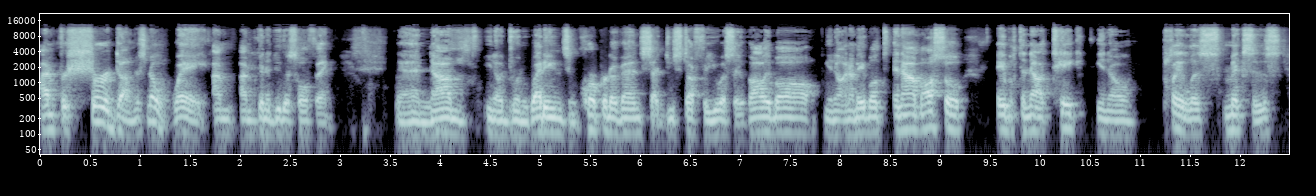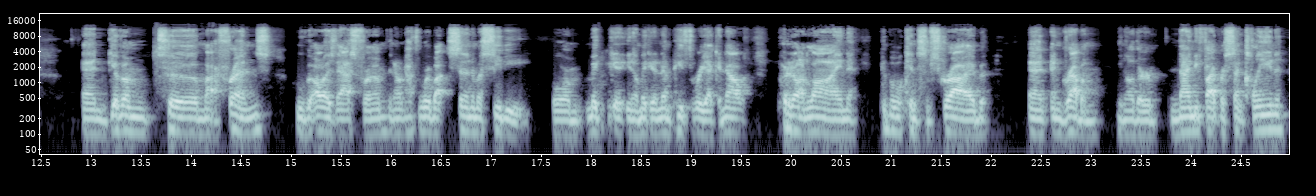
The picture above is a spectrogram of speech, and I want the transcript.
I'm for sure done. There's no way I'm I'm going to do this whole thing and now I'm you know doing weddings and corporate events. I do stuff for USA Volleyball, you know, and I'm able to, and I'm also able to now take you know playlists mixes and give them to my friends who always ask for them. They don't have to worry about sending them a CD or making you know making an MP3. I can now put it online. People can subscribe and, and grab them. You know, they're 95% clean,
